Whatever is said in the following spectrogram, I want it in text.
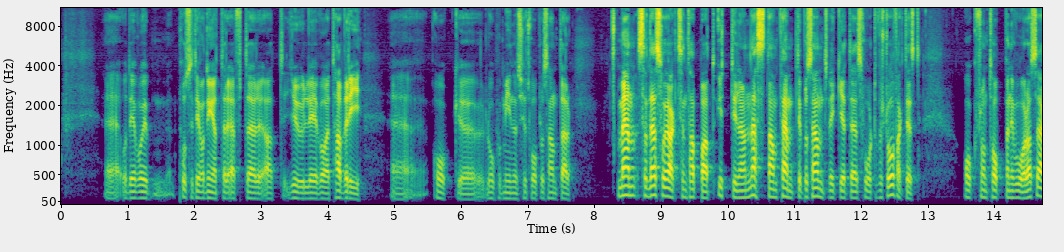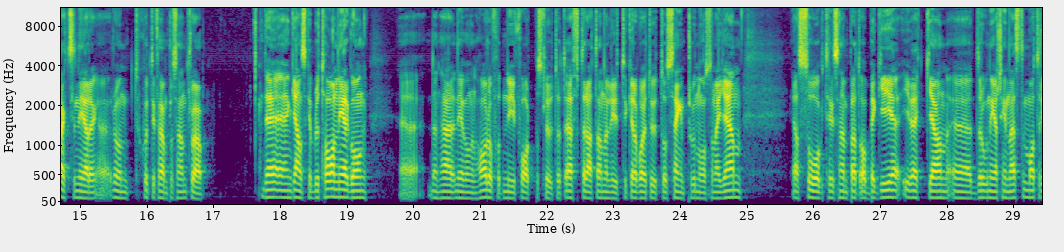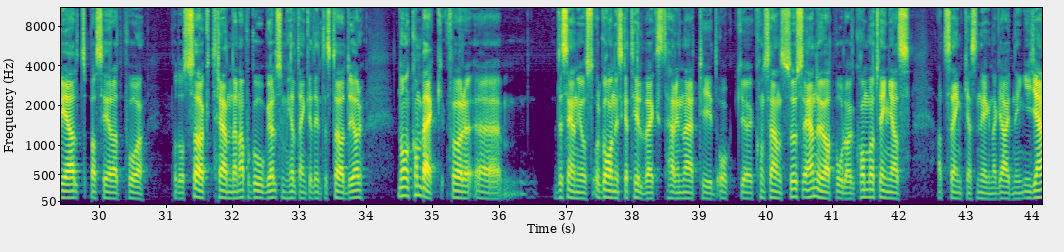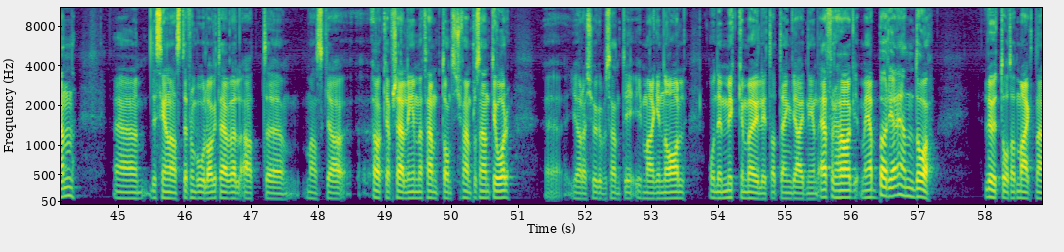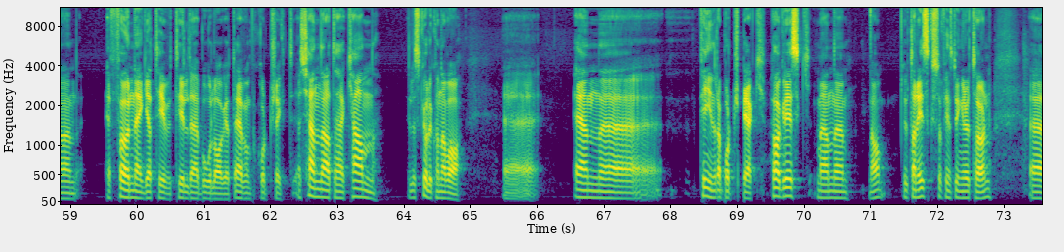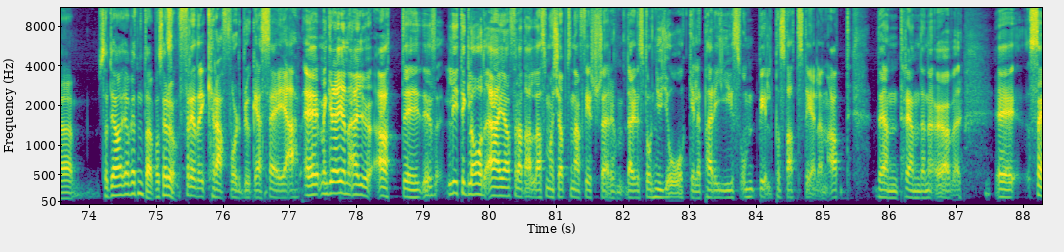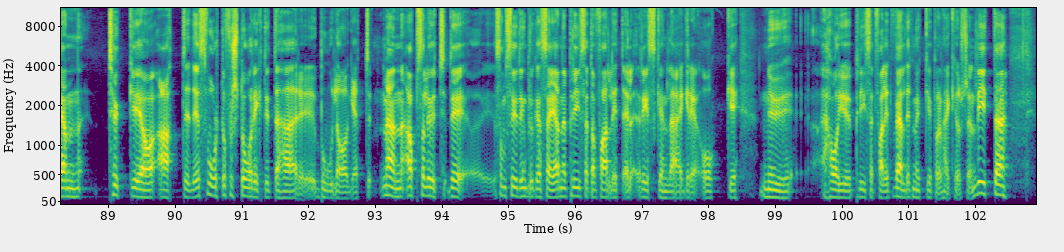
Eh, och det var ju positiva nyheter efter att juli var ett haveri eh, och eh, låg på minus 22 där. Men sen dess har ju aktien tappat ytterligare nästan 50% vilket är svårt att förstå faktiskt. Och från toppen i våras är aktien ner eh, runt 75% tror jag. Det är en ganska brutal nedgång. Eh, den här nedgången har då fått ny fart på slutet efter att analytiker har varit ute och sänkt prognoserna igen. Jag såg till exempel att ABG i veckan eh, drog ner sina estimat rejält baserat på, på då söktrenderna på Google som helt enkelt inte stödjer någon comeback för eh, Desennios organiska tillväxt här i närtid och eh, konsensus är nu att bolaget kommer att tvingas att sänka sin egna guidning igen. Ehm, det senaste från bolaget är väl att ehm, man ska öka försäljningen med 15 25% i år, eh, göra 20 i, i marginal och det är mycket möjligt att den guidningen är för hög. Men jag börjar ändå luta åt att marknaden är för negativ till det här bolaget även på kort sikt. Jag känner att det här kan eller skulle kunna vara eh, en eh, fin rapportspek. Hög risk, men eh, ja, utan risk så finns det ingen return. Eh, så jag, jag, vet inte, vad säger du? Som Fredrik Crafoord brukar säga. Eh, men grejen är ju att eh, lite glad är jag för att alla som har köpt sina affischer där det står New York eller Paris och en bild på stadsdelen, att den trenden är över. Eh, sen tycker jag att det är svårt att förstå riktigt det här eh, bolaget. Men absolut, det, som Syding brukar säga, när priset har fallit är risken lägre och eh, nu har ju priset fallit väldigt mycket på den här kursen. Lite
